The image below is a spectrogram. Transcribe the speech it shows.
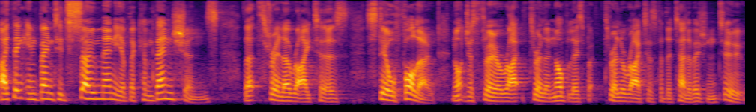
I think invented so many of the conventions that thriller writers still follow. Not just thriller, thriller novelists, but thriller writers for the television too.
